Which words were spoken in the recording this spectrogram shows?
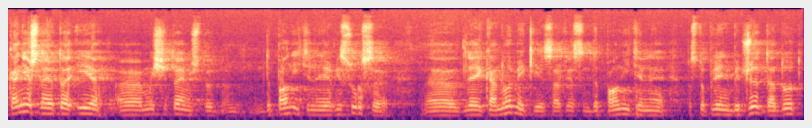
Конечно, это и мы считаем, что дополнительные ресурсы для экономики, соответственно, дополнительные поступления в бюджет дадут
